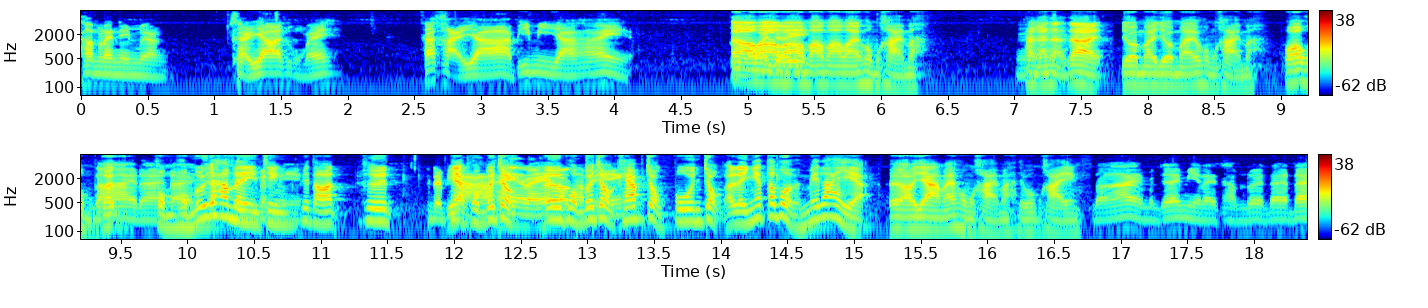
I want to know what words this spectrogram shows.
ทำอะไรในเมือง ขายยาถูกไหมถ้าขายยาพี่มียาให้เออเอาร้เอายเลยเอาเอาเอาเอามาให้ผมขายมา ทางนั้นอะได้โยนมาโยนมาให้ผมขายมา เพราะว่าผมก็ได้ได้ผมได้ผมไม่รู้จะทำอะไรจแบบริงนี้ๆพี่ต๊อดคือเดี๋ยวพี่เนี่ยผมไปจกหาให้อะไรให้เออเราผมไปทำจกเองแคปจกปูนจกอะไรเงี้ยตำรวจมันไม่ไล่อะเออเอายามาให้ผมขายมาเดี๋ยวผมขายเองได้มันจะได้มีอะไรทำด้วยได้ได้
